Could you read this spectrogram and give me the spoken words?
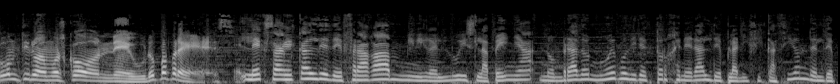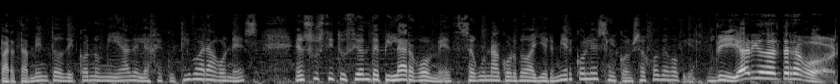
Continuamos con Europa Press. El exalcalde de Fraga, Miguel Luis La Peña, nombrado nuevo director general de planificación del Departamento de Economía del Ejecutivo aragonés, en sustitución de Pilar Gómez, según acordó ayer miércoles el Consejo de Gobierno. Diario del Tarragón.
